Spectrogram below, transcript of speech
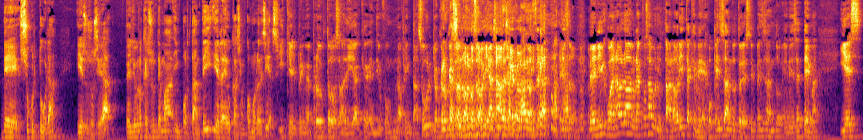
de su cultura y de su sociedad. Entonces yo creo que es un tema importante y, y de la educación, como lo decías. Y que el primer producto de osadía que vendió fue una pinta azul. Yo creo que eso no lo sabía Eso. Vení, Juan hablaba de una cosa brutal ahorita que me dejó pensando, todavía estoy pensando en ese tema, y es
